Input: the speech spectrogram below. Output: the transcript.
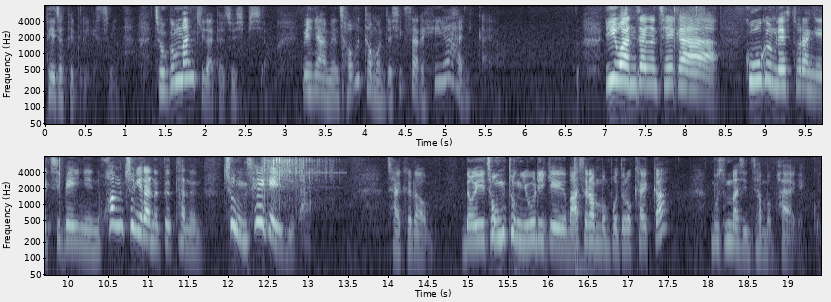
대접해 드리겠습니다. 조금만 기다려 주십시오. 왜냐하면 저부터 먼저 식사를 해야 하니까요. 이 완장은 제가 고급 레스토랑의 지배인인 황충이라는 뜻하는 충 3개입니다. 자 그럼 너희 정통 요리계의 맛을 한번 보도록 할까? 무슨 맛인지 한번 봐야겠군.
